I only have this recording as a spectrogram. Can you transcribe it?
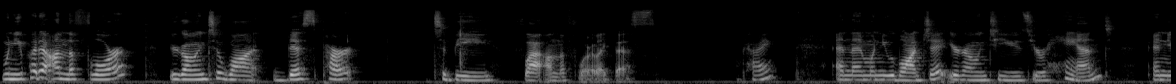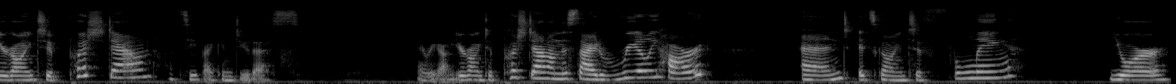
When you put it on the floor, you're going to want this part to be flat on the floor like this, okay? And then when you launch it, you're going to use your hand and you're going to push down. Let's see if I can do this. There we go. You're going to push down on this side really hard and it's going to fling your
